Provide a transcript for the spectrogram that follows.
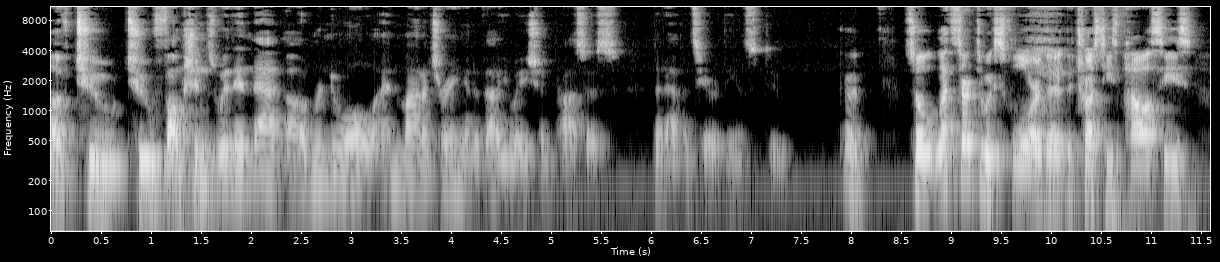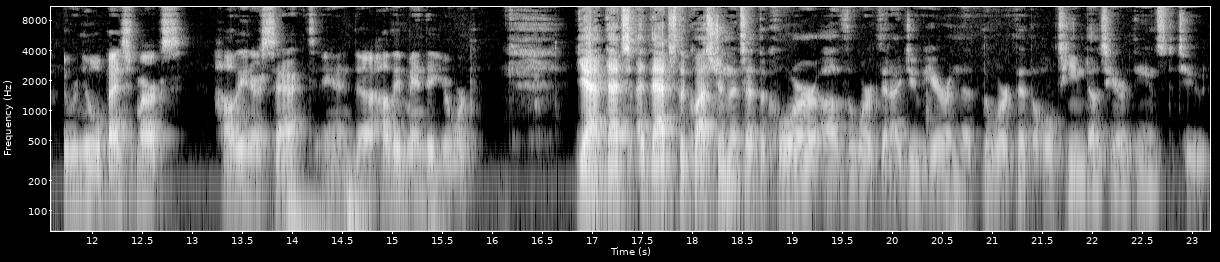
of two two functions within that uh, renewal and monitoring and evaluation process that happens here at the institute. Good. So let's start to explore the, the trustees' policies, the renewal benchmarks, how they intersect, and uh, how they mandate your work. Yeah, that's that's the question that's at the core of the work that I do here and the, the work that the whole team does here at the institute.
